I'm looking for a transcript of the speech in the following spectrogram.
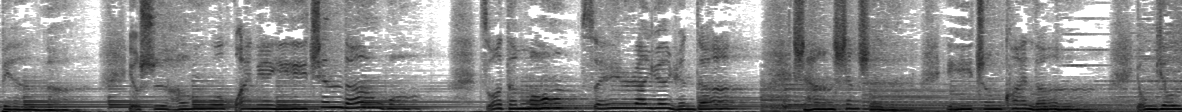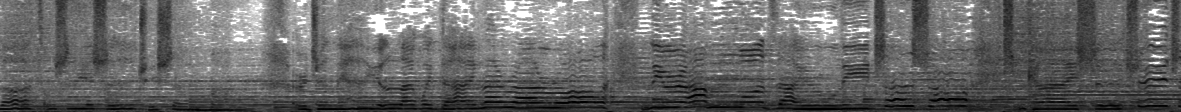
变了，有时候我怀念以前的我，做的梦虽然远远的，想象是。一种快乐，拥有了总是也失去什么，而眷恋原来会带来软弱。你让我再无力承受，心开始曲折，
